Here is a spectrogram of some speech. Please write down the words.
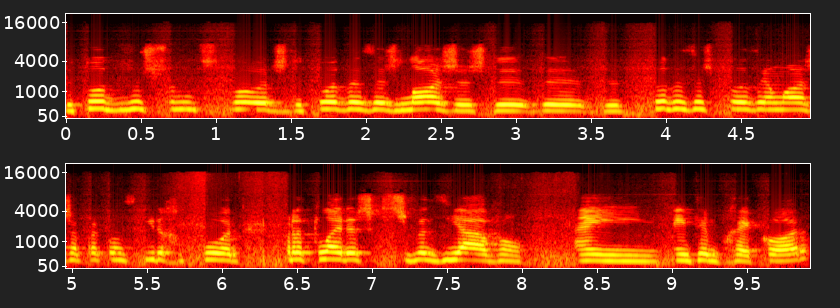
de todos os fornecedores, de todas as lojas, de, de, de todas as pessoas em loja para conseguir repor prateleiras que se esvaziavam em, em tempo recorde.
